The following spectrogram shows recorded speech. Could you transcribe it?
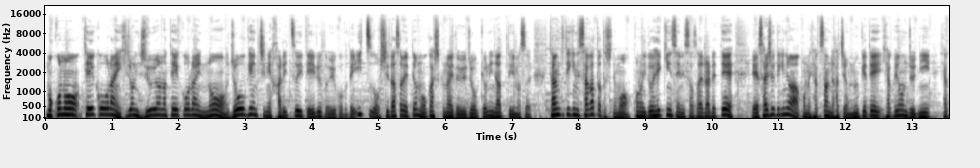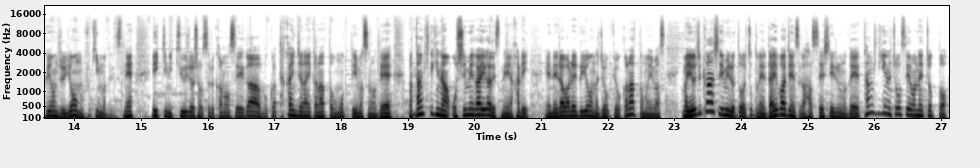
もうこの抵抗ライン、非常に重要な抵抗ラインの上限値に張り付いているということで、いつ押し出されてもおかしくないという状況になっています。短期的に下がったとしても、この移動平均線に支えられて、えー、最終的にはこの138を抜けて142、144の付近までですね、一気に急上昇する可能性が僕は高いんじゃないかなと思っていますので、まあ、短期的な押し目買いがですね、やはり、狙われるような状況かなと思います。まあ、4時間足で見ると、ちょっとね、ダイバージェンスが発生しているので、短期的な調整はね、ちょっと、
